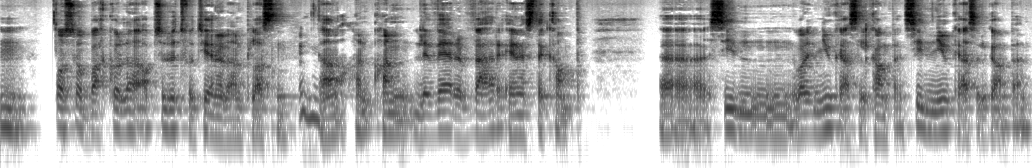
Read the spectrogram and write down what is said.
Mm. Også Barcola absolutt fortjener den plassen. Mm. Ja, han, han, leverer hver eneste kamp. Uh, siden Newcastle-kampen. Siden Newcastle-kampen.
